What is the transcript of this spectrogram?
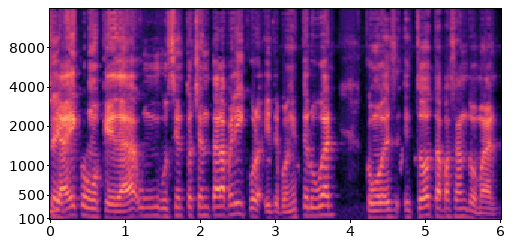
Sí. y ahí como que da un, un 180 a la película y te pone en este lugar como es, todo está pasando mal,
